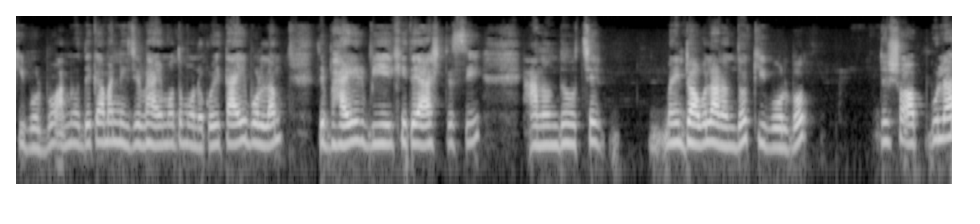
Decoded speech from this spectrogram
কি বলব? আমি ওদেরকে আমার নিজের ভাইয়ের মতো মনে করি। তাই বললাম যে, ভাইয়ের বিয়ে খেতে আসতেছি। আনন্দ হচ্ছে মানে ডবল আনন্দ, কি বলব? তো সবগুলা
